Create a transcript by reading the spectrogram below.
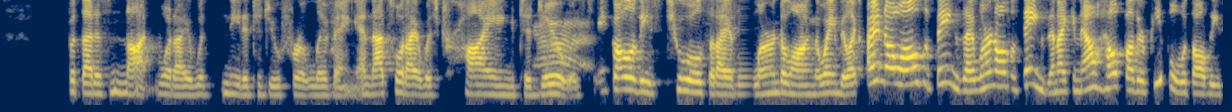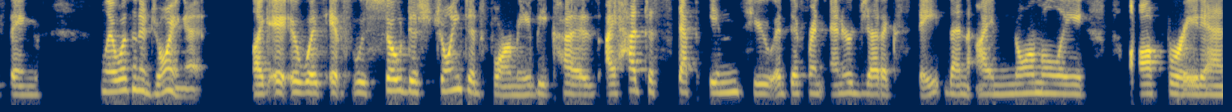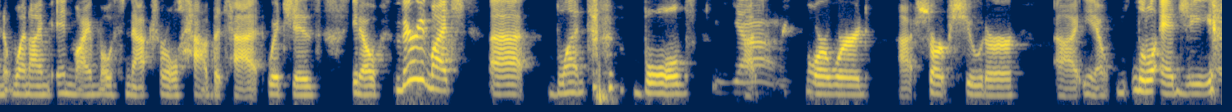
but that is not what I was needed to do for a living. And that's what I was trying to yeah. do was take all of these tools that I had learned along the way and be like, I know all the things, I learned all the things, and I can now help other people with all these things. Well, I wasn't enjoying it. Like it, it was it was so disjointed for me because I had to step into a different energetic state than I normally operate in when I'm in my most natural habitat, which is, you know, very much uh blunt, bold, uh, yeah, uh, straightforward, uh, sharpshooter, uh, you know, little edgy,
